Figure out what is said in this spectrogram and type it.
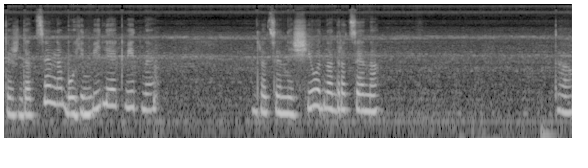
Теж драцена, бугінвілія квітне. Драцена ще одна драцена. Так,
